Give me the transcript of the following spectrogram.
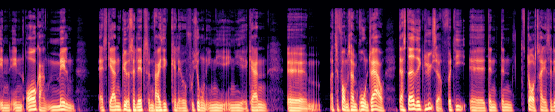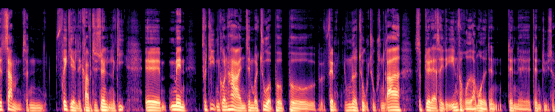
en, en overgang mellem, at stjernen bliver så let, så den faktisk ikke kan lave fusion inde i, inde i øh, kernen. Øh, og så får man så en brun dværg, der stadigvæk lyser, fordi øh, den, den står og trækker sig lidt sammen, så den frigiver lidt gravitationel energi. Øh, men fordi den kun har en temperatur på, på 1500-2000 grader, så bliver det altså i det infrarøde område, den, den, øh, den lyser.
